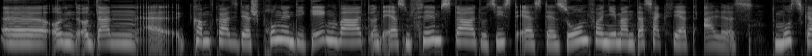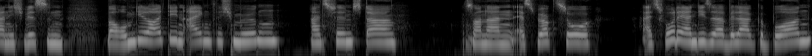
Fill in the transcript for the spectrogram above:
Äh, und, und dann äh, kommt quasi der Sprung in die Gegenwart und er ist ein Filmstar. Du siehst, er ist der Sohn von jemandem, das erklärt alles. Du musst gar nicht wissen, warum die Leute ihn eigentlich mögen als Filmstar, sondern es wirkt so, als wurde er in dieser Villa geboren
